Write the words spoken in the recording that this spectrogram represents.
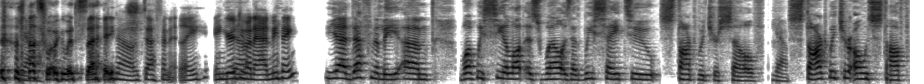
That's what we would say. No, definitely. Ingrid, do you want to add anything? Yeah, definitely. Um, what we see a lot as well is that we say to start with yourself. Yeah. Start with your own stuff.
